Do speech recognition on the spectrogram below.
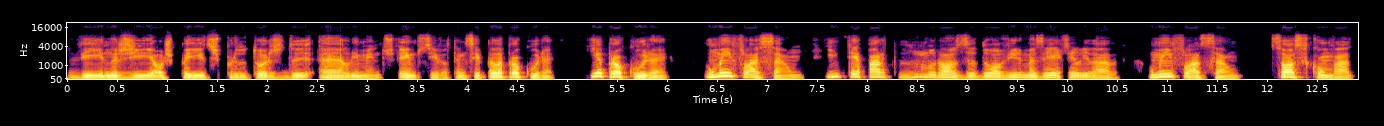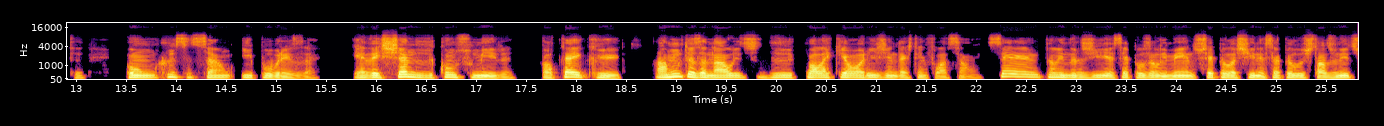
de energia ou os países produtores de alimentos? É impossível, tem que ser pela procura. E a procura, uma inflação isto é a parte dolorosa de ouvir, mas é a realidade. Uma inflação só se combate com recessão e pobreza. É deixando de consumir. Ok, que há muitas análises de qual é que é a origem desta inflação. Se é pela energia, se é pelos alimentos, se é pela China, se é pelos Estados Unidos,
